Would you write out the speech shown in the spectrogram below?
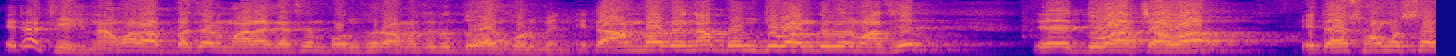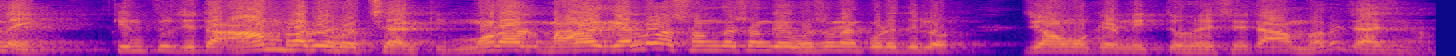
এটা ঠিক না। আমার আব্বা যার মারা গেছেন, বন্ধুরা আমার জন্য দোয়া করবেন। এটা আমভাবে না বন্ধু বান্ধবের মাঝে দোয়া চাওয়া এটা সমস্যা নেই, কিন্তু যেটা আমভাবে হচ্ছে আর কি, মরা, মারা গেল আর সঙ্গে সঙ্গে ঘোষণা করে দিল যে অমুকের মৃত্যু হয়েছে, এটা আমভাবে যায় না।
